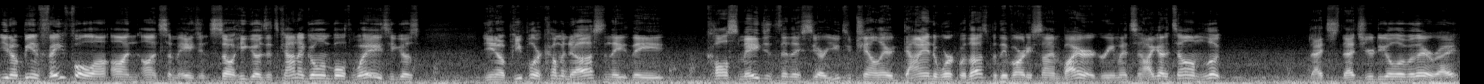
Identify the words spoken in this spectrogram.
you know being faithful on on, on some agents so he goes it's kind of going both ways he goes you know people are coming to us and they they call some agents and they see our YouTube channel. They're dying to work with us, but they've already signed buyer agreements, and I got to tell them, look, that's that's your deal over there, right?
